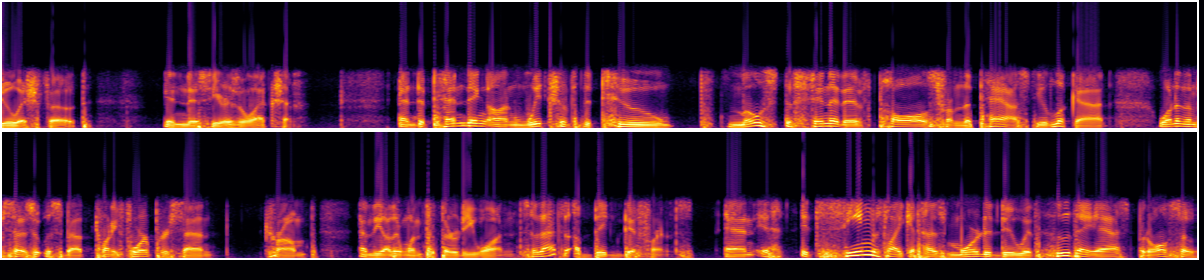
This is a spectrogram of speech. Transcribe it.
Jewish vote in this year's election. And depending on which of the two most definitive polls from the past you look at, one of them says it was about 24% Trump, and the other one's 31. So that's a big difference. And it it seems like it has more to do with who they asked, but also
